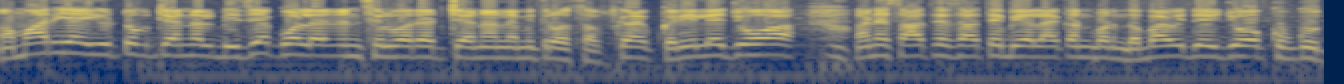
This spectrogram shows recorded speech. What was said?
અમારી આ YouTube channel B J golden and silver ad ચેનલને મિત્રો સબસ્ક્રાઈબ કરી લેજો. અને સાથે સાથે બે લાઇકન પણ દબાવી દેજો. ખૂબ ખૂબ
